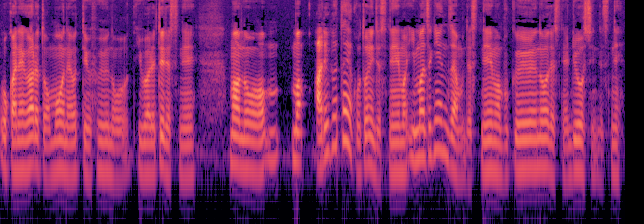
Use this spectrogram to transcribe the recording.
お金があると思うなよっていうふうのを言われてですね、まああのまあ、ありがたいことにですね、まあ、今現在もですね、まあ、僕のですね両親ですね、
